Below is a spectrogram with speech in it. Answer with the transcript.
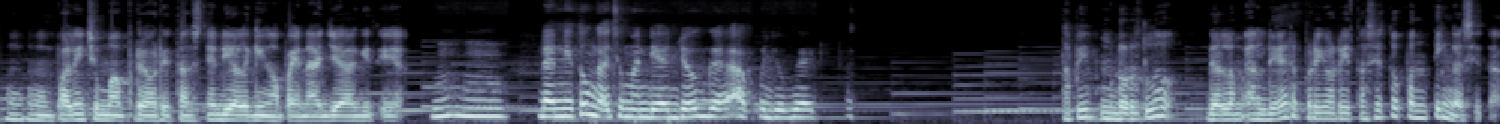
Oh, paling cuma prioritasnya dia lagi ngapain aja gitu ya Mm-mm. Dan itu nggak cuma dia juga, aku juga gitu. tapi menurut lo dalam LDR prioritas itu penting nggak sih tak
